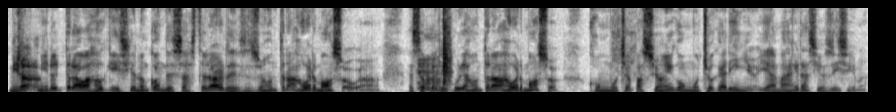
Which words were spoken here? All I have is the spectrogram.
mira, Claro. mira el trabajo que hicieron con Disaster Artist. Eso es un trabajo hermoso, weón. Esa Mm. película es un trabajo hermoso, con mucha pasión y con mucho cariño. Y además es graciosísima.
